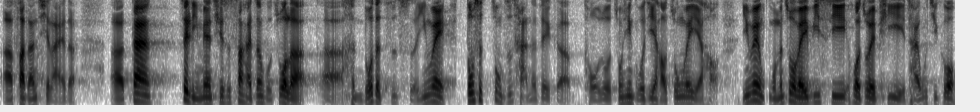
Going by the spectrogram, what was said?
啊发展起来的。呃，但这里面其实上海政府做了呃很多的支持，因为都是重资产的这个投入，中芯国际也好，中微也好。因为我们作为 VC 或者作为 PE 财务机构，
